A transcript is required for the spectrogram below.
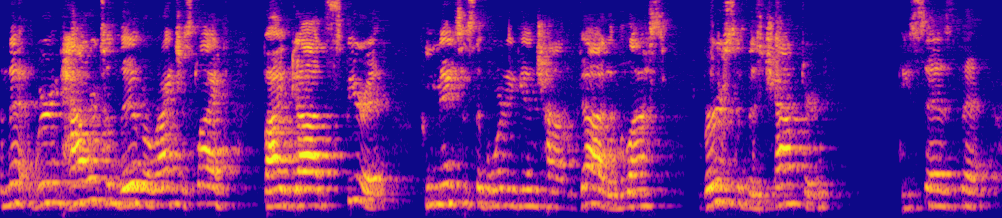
And that we're empowered to live a righteous life by God's Spirit who makes us a born again child of God. In the last verse of this chapter, he says that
